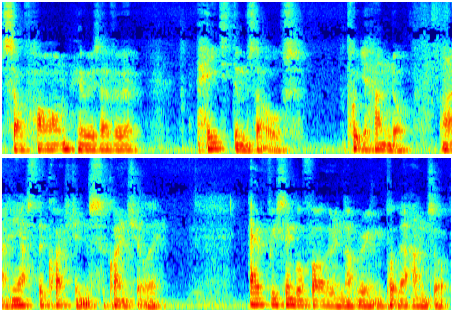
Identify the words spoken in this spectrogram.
self harm, who has ever hated themselves, put your hand up. Alright, and he asked the questions sequentially. Every single father in that room put their hands up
